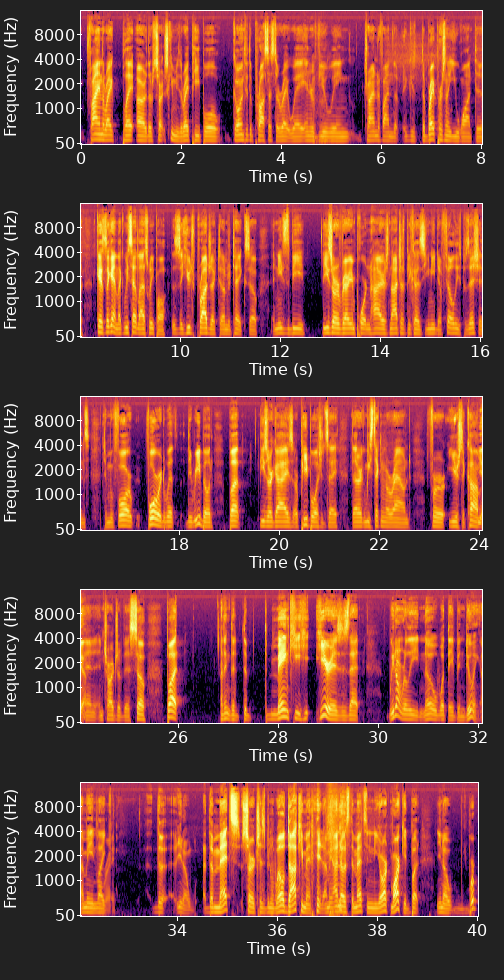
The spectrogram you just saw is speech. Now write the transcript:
finding the right play or the excuse me the right people, going through the process the right way, mm-hmm. interviewing, trying to find the the right person that you want to. Because again, like we said last week, Paul, this is a huge project to undertake, so it needs to be. These are very important hires, not just because you need to fill these positions to move forward forward with the rebuild, but these are guys or people, I should say, that are going to be sticking around for years to come Yeah. and in charge of this. So, but I think the the, the main key he, here is is that we don't really know what they've been doing. I mean, like Right. The you know the Mets search has been well documented. I mean, I know it's the Mets in the New York market, but you know we're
